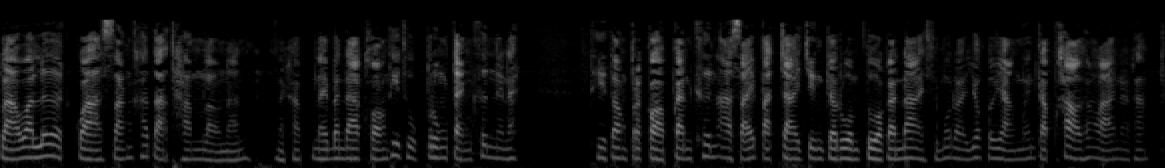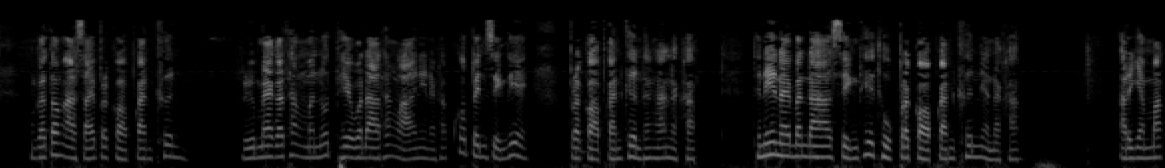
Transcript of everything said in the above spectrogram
กล่าวว่าเลิศกว่าสังคตะธรรมเหล่านั้นนะครับ ในบรรดาของที่ถูกปรุงแต่งขึ้นเนี่ยนะ ที่ต้องประกอบกันขึ้นอาศัยปัจจัยจึงจะรวมตัวกันได้ สมมติว่ายกตัวอย่างเหมือนกับข้าวทั้งหลายนะครับ มันก็ต้องอาศัยประกอบกันขึ้น หรือแม้กระทั่งมนุษย์เทวดาทั้งหลายนี่นะครับ ก็เป็นสิ่งที่ประกอบกันขึ้นทั้งนั้นนะครับ ทีนี้ในบรรดาสิ่งที่ถูกประกอบกันขึ้นเนี่ยนะครับ อริยมรรค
